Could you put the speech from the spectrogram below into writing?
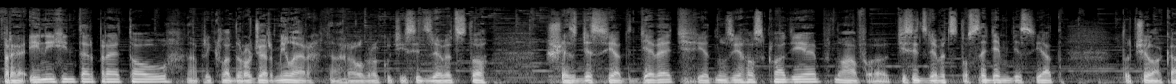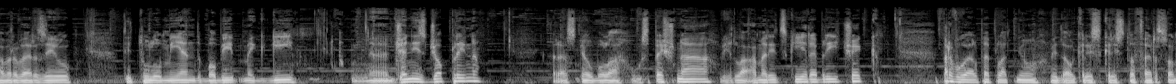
pre iných interpretov, napríklad Roger Miller nahral v roku 1969 jednu z jeho skladieb, no a v 1970 točila cover verziu titulu Me and Bobby McGee e, Janis Joplin, ktorá s ňou bola úspešná, vyhla americký rebríček. Prvú LP platňu vydal Chris Christopherson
